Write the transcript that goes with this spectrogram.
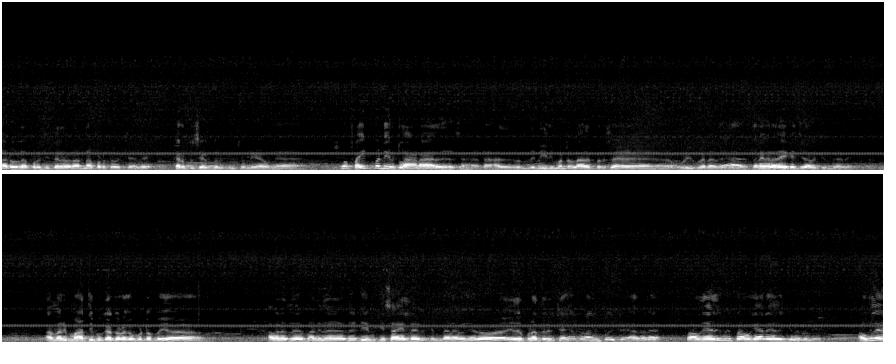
நடுவில் புரட்சித் தலைவர் அண்ணா படத்தை வச்சார். கருப்பு சேர்ப்பு இருக்குன்னு சொல்லி அவங்க சும்மா ஃபைட் பண்ணியிருக்கலாம் ஆனால் அது அது வந்து நீதிமன்றம்லாம் அது பெருசாக முடிவுக்கு வராது. தலைவர் அதே கட்சி தான் வச்சுருந்தாரு. அது மாதிரி மதிமுக தொடங்கப்பட்டப்போ அவர் அந்த மாதிரி அந்த டிஎம்கே சாயலில் இருக்குன்னு அவங்க ஏதோ எதிர்ப்புலாம் தெரிவித்தாங்க அப்புறம் அவங்க போயிட்டு அதனால் இப்போ அவங்க எதிர்ப்பு இப்போ அவங்க யாரும் எதிர்க்கிறது இல்லையா. அவங்களே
